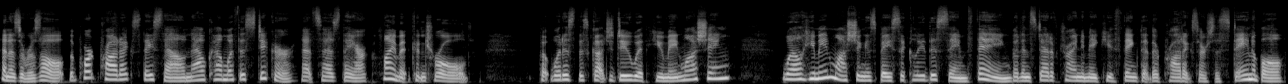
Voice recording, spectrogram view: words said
And as a result, the pork products they sell now come with a sticker that says they are climate controlled. But what has this got to do with humane washing? Well, humane washing is basically the same thing, but instead of trying to make you think that their products are sustainable,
